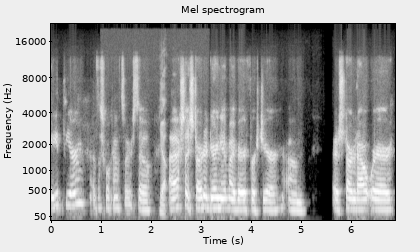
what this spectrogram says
eighth year as a school counselor. So yeah. I actually started doing it my very first year. Um, it started out where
